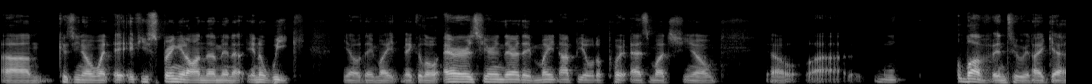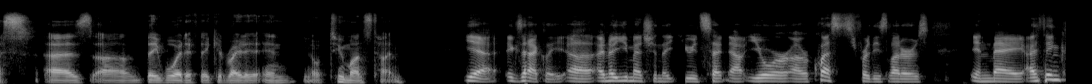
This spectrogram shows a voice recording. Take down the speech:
Um, because you know, when if you spring it on them in a in a week, you know, they might make a little errors here and there. They might not be able to put as much, you know, you know, uh, love into it, I guess, as um, they would if they could write it in, you know, two months time. Yeah, exactly. Uh, I know you mentioned that you had sent out your uh, requests for these letters in May. I think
